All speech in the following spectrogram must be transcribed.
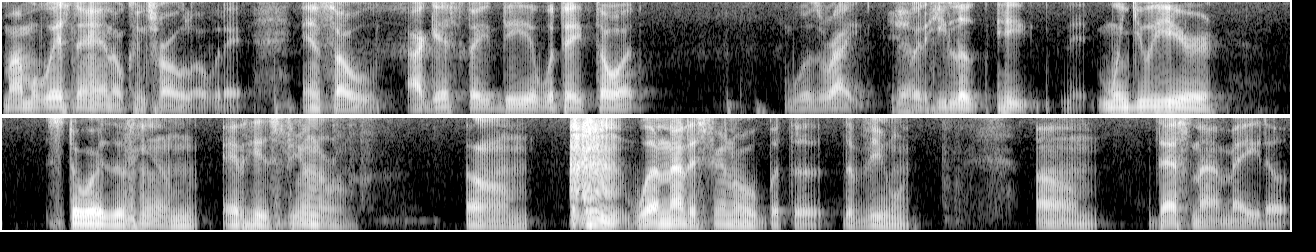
Mama Weston had no control over that, and so I guess they did what they thought was right. Yeah. But he looked he when you hear stories of him at his funeral, um, well not his funeral, but the the viewing, um, that's not made up.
